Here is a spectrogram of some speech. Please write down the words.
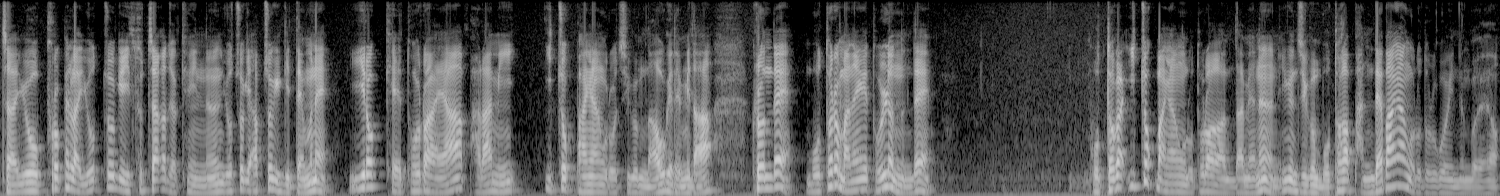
자요 프로펠러 요쪽에 숫자가 적혀있는 요쪽이 앞쪽이기 때문에 이렇게 돌아야 바람이 이쪽 방향으로 지금 나오게 됩니다. 그런데 모터를 만약에 돌렸는데 모터가 이쪽 방향으로 돌아간다면은 이건 지금 모터가 반대 방향으로 돌고 있는 거예요.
